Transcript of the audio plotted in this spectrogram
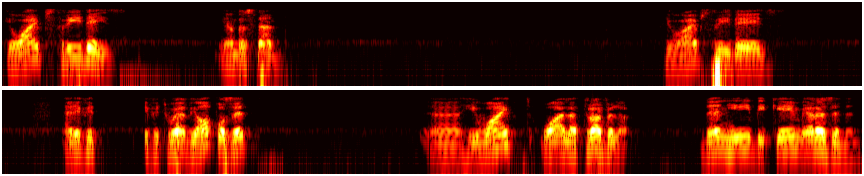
He wipes three days. You understand? He wipes three days. And if it, if it were the opposite, uh, he wiped while a traveler. Then he became a resident.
